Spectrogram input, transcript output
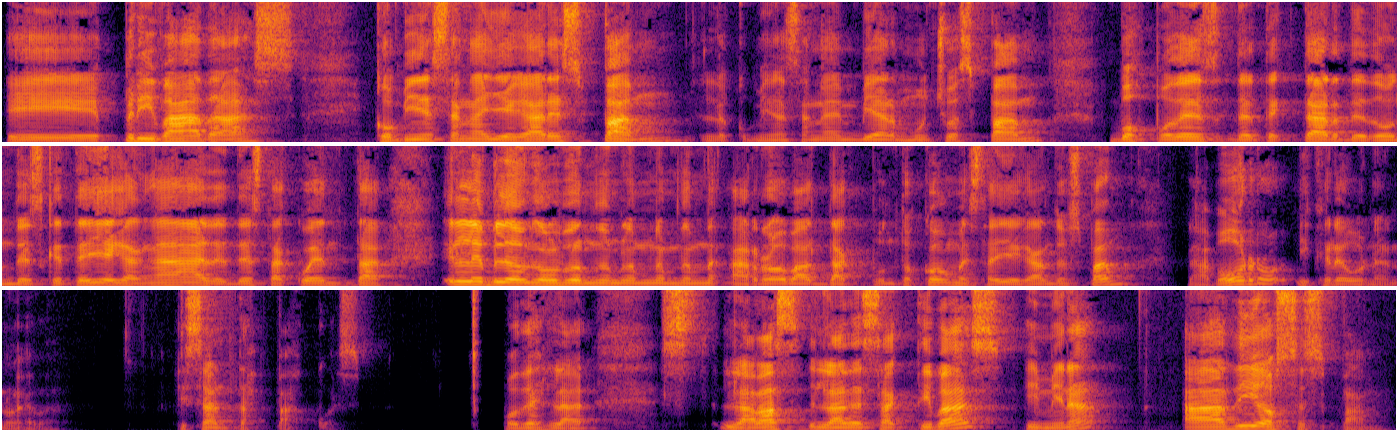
eh, privadas comienzan a llegar spam, le comienzan a enviar mucho spam, vos podés detectar de dónde es que te llegan, ah, desde esta cuenta, arroba dac.com está llegando spam, la borro y creo una nueva. Y Santas Pascuas. Podés la, la, la desactivás y mira, adiós spam.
